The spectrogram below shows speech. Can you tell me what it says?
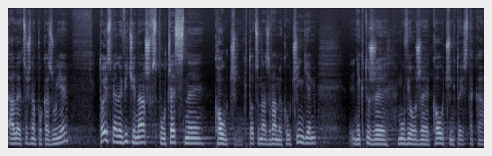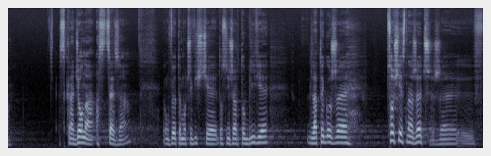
ale coś nam pokazuje. To jest mianowicie nasz współczesny coaching, to co nazywamy coachingiem. Niektórzy mówią, że coaching to jest taka skradziona asceza. Mówię o tym oczywiście dosyć żartobliwie, dlatego że coś jest na rzeczy, że w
